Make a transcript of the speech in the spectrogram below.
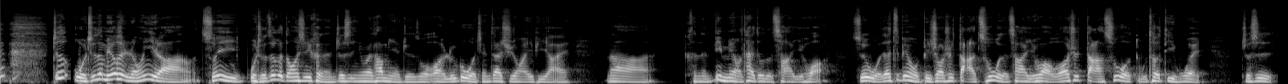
就我觉得没有很容易啦。所以我觉得这个东西可能就是因为他们也觉得说，哇，如果我现在去用 API，那可能并没有太多的差异化，所以我在这边我必须要去打出我的差异化，我要去打出我独特定位。就是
